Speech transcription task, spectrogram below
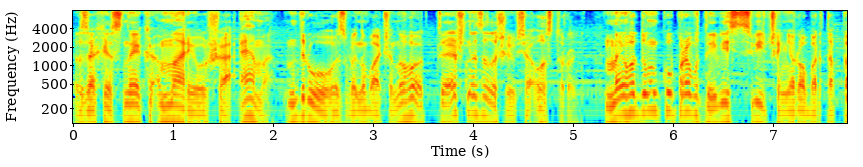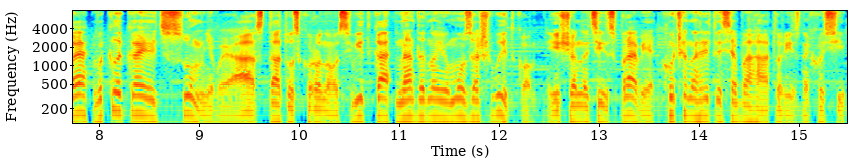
Захисник Маріуша Ема, другого звинуваченого, теж не залишився осторонь. На його думку, правдивість свідчення Роберта П викликають сумніви, а статус коронного свідка надано йому зашвидко, і що на цій справі хоче нагрітися багато різних осіб.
